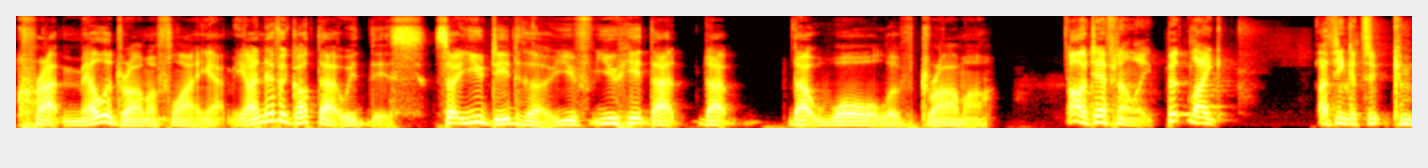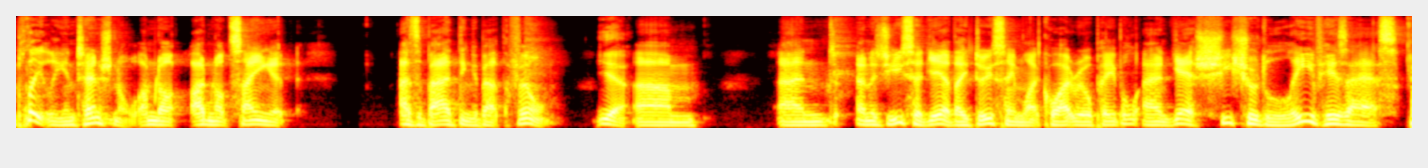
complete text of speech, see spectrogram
crap melodrama flying at me. I never got that with this. So you did though. You've you hit that that that wall of drama. Oh, definitely. But like I think it's completely intentional. I'm not I'm not saying it as a bad thing about the film. Yeah. Um, and and as you said, yeah, they do seem like quite real people. And yes, she should leave his ass.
